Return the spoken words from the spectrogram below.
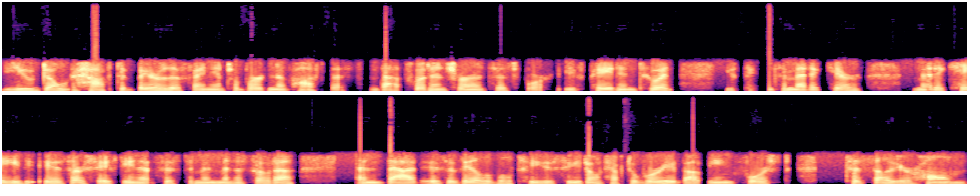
you don't have to bear the financial burden of hospice. That's what insurance is for. You've paid into it. You've paid into Medicare. Medicaid is our safety net system in Minnesota, and that is available to you. So you don't have to worry about being forced to sell your home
